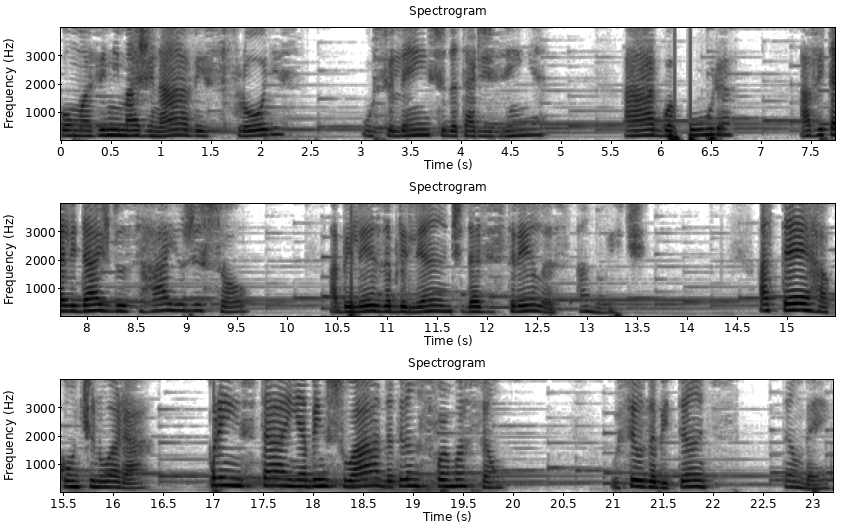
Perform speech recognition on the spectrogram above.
como as inimagináveis flores, o silêncio da tardezinha a água pura, a vitalidade dos raios de sol, a beleza brilhante das estrelas à noite. A terra continuará, porém está em abençoada transformação. Os seus habitantes também.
